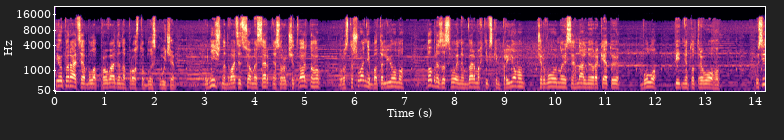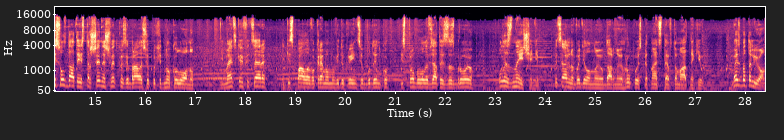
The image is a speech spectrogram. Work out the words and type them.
І операція була проведена просто блискуче. У ніч на 27 серпня 44-го у розташуванні батальйону, добре засвоєним вермахтівським прийомом червоною сигнальною ракетою, було піднято тривогу. Усі солдати і старшини швидко зібрались у похідну колону. Німецькі офіцери, які спали в окремому від українців будинку і спробували взятись за зброю, були знищені спеціально виділеною ударною групою з 15 автоматників. Весь батальйон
